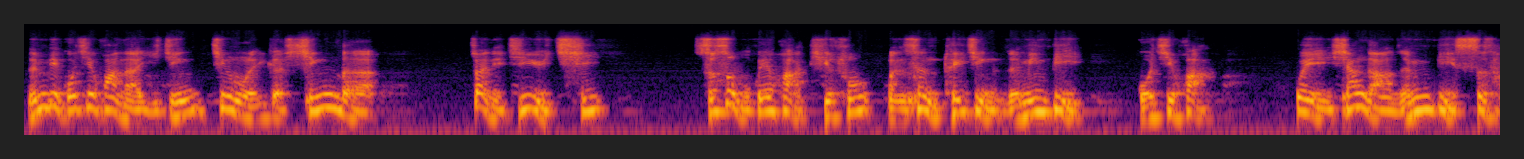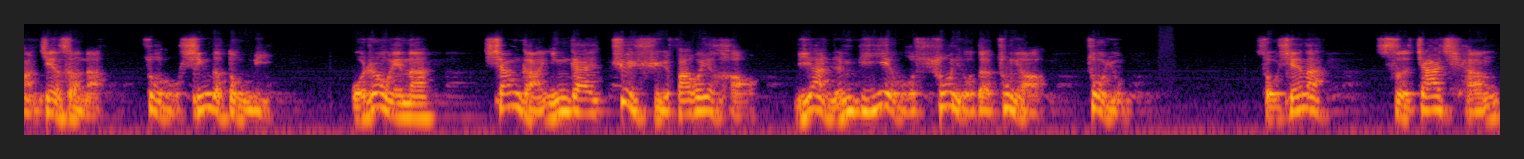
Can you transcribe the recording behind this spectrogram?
人民币国际化呢，已经进入了一个新的战略机遇期。“十四五”规划提出稳慎推进人民币国际化。为香港人民币市场建设呢注入新的动力。我认为呢，香港应该继续发挥好离岸人民币业务枢纽的重要作用。首先呢，是加强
